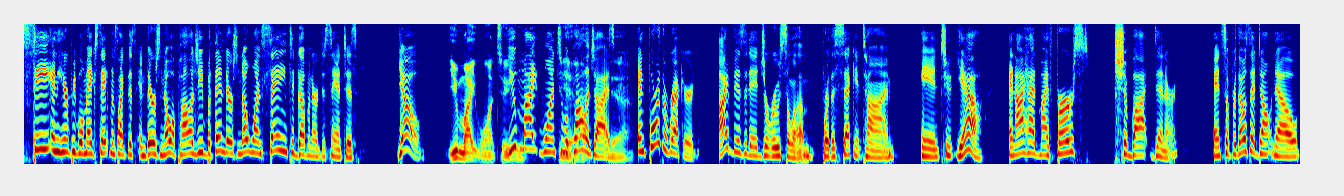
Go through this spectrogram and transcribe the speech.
see and hear people make statements like this and there's no apology but then there's no one saying to governor desantis yo you might want to. you might want to Yeah, apologize. yeah. And for the record, I visited Jerusalem for the second time in two yeah, and I had my first Shabbat dinner. And so for those that don't know,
